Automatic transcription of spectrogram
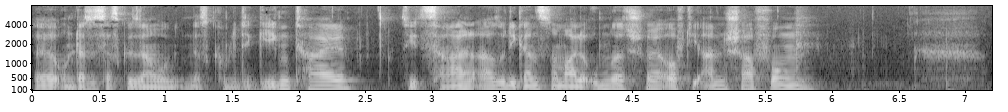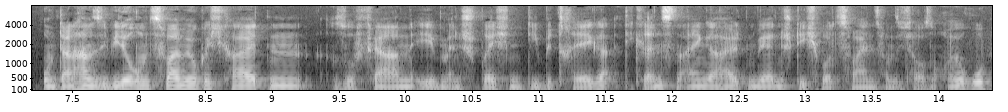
Äh, und das ist das, das komplette Gegenteil. Sie zahlen also die ganz normale Umsatzsteuer auf die Anschaffung. Und dann haben Sie wiederum zwei Möglichkeiten, sofern eben entsprechend die Beträge, die Grenzen eingehalten werden, Stichwort 22.000 Euro.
